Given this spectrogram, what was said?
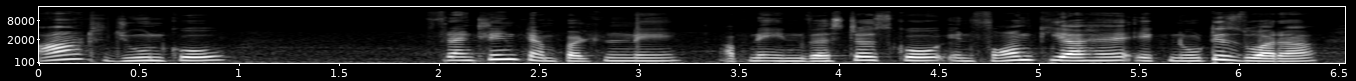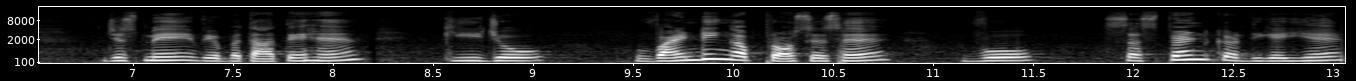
8 जून को फ्रैंकलिन टेम्पल्टन ने अपने इन्वेस्टर्स को इन्फॉर्म किया है एक नोटिस द्वारा, जिसमें वे बताते हैं कि जो वाइंडिंग अप प्रोसेस है, वो सस्पेंड कर दी गई है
